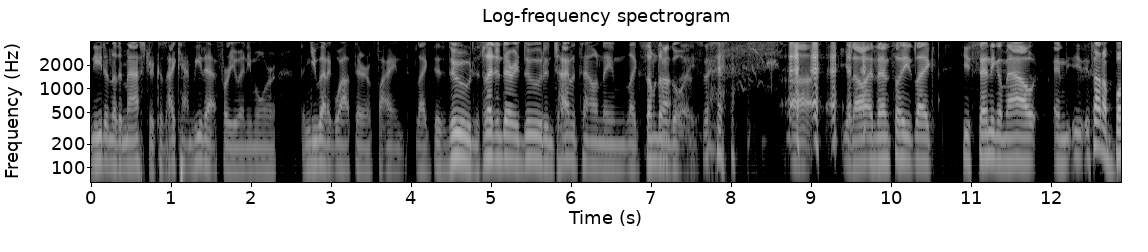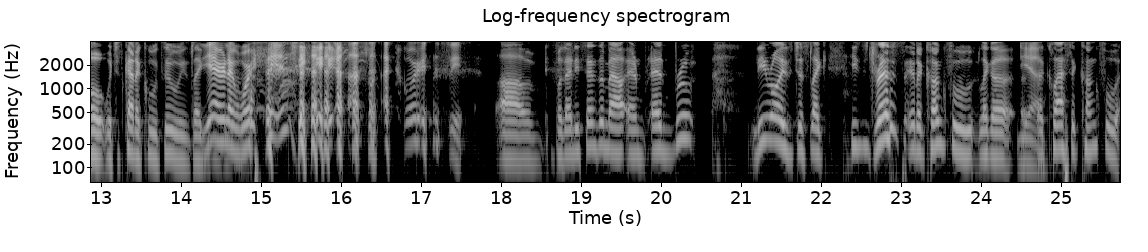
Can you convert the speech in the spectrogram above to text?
need another master because i can't be that for you anymore then you got to go out there and find like this dude this legendary dude in chinatown named like some So- goy uh, you know and then so he's like he's sending him out and it's on a boat which is kind of cool too he's like yeah, we're like, where is he? I was like, where is he? um, but then he sends him out and and Bruce Leroy's just like he's dressed in a kung fu like a Yeah. a, classic kung fu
